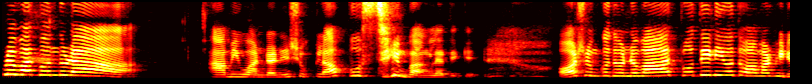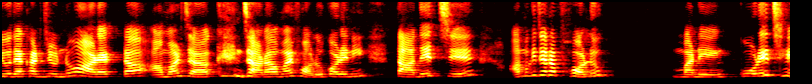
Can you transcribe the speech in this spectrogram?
সুপ্রভাত বন্ধুরা। আমি ওয়ান্ডারিন শুক্লা, পশ্চিম বাংলা থেকে। অসংখ্য ধন্যবাদ প্রতিনিয়ত আমার ভিডিও দেখার জন্য। আর একটা আমার যাক, যারা আমায় ফলো করেনি, তাদের চেয়ে আমাকে যারা ফলো মানে করেছে,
